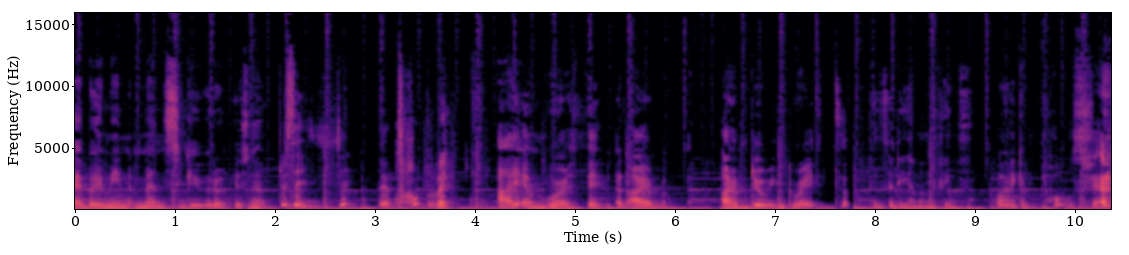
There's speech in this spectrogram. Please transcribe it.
Ebba är min mensguru just nu. Du ser jättetorr. I am worthy and I'm, I'm doing great. Finns idén om det finns? Oj vilken pose.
